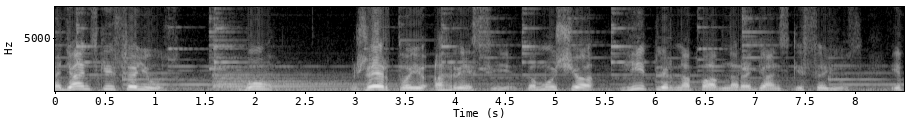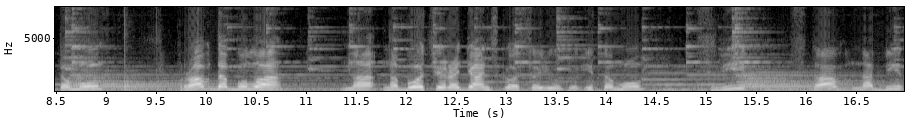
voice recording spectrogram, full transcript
Радянський Союз був жертвою агресії, тому що Гітлер напав на Радянський Союз. І тому правда була на, на боці Радянського Союзу. І тому світ став на бік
